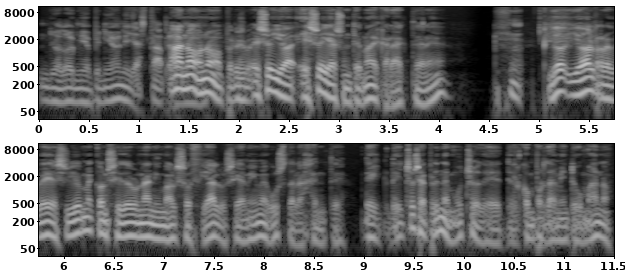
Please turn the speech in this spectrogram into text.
yo doy mi opinión y ya está. pero Ah, no, no, pero eso ya, eso ya es un tema de carácter, ¿eh? Yo, yo al revés, yo me considero un animal social, o sea, a mí me gusta la gente. De, de hecho, se aprende mucho de- del comportamiento humano.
